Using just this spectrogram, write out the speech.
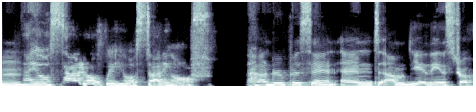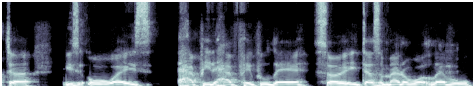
mm. They all started off where you're starting off. Hundred percent, and um, yeah, the instructor is always happy to have people there. So it doesn't matter what level;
